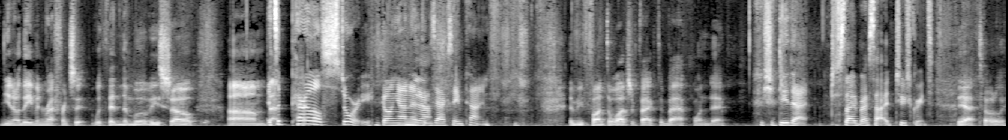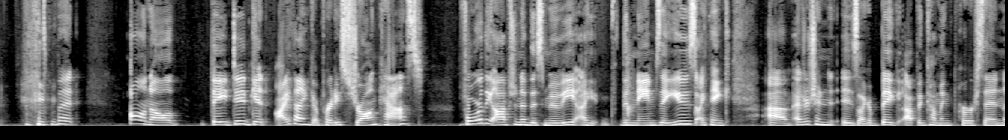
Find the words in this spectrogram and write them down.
you know they even reference it within the movie. So um, It's a parallel story going on at the exact same time. it'd be fun to watch it back to back one day. We should do that. Just side by side, two screens. Yeah, totally. but all in all, they did get, I think, a pretty strong cast for the option of this movie. I the names they used, I think. Um, Egerton is like a big up and coming person.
